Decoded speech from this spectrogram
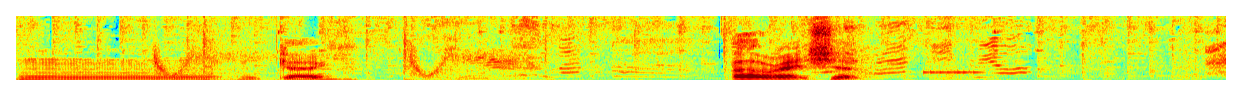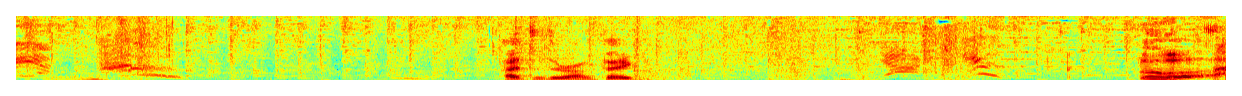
Mm, okay. Oh, right, shit. I did the wrong thing. Ugh.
